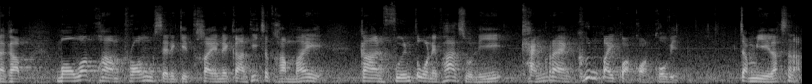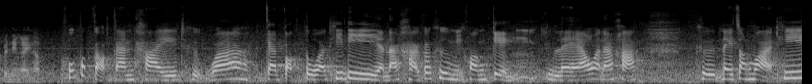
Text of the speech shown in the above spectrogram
นะครับมองว่าความพร้อมของเศรษฐกิจไทยในการที่จะทำให้การฟื้นตัวในภาคส่วนนี้ แข็งแรงขึ้นไปกว่าก่อนโควิด จะมีลักษณะเป็นยังไงครับ ผู้ประกอบการไทยถือว่าการปรับตัวที่ดีนะคะก็คือมีความเก่งอยู่แล้วนะคะคือในจังหวะที่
